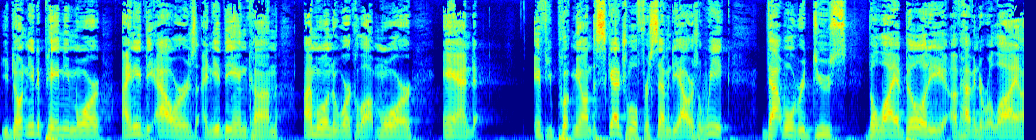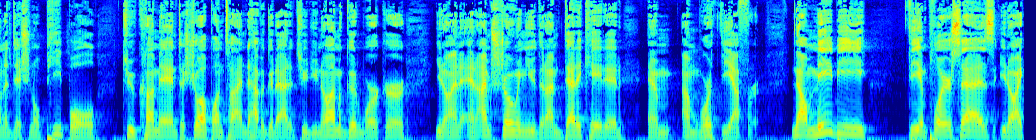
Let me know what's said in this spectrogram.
You don't need to pay me more. I need the hours. I need the income. I'm willing to work a lot more. And if you put me on the schedule for 70 hours a week, that will reduce the liability of having to rely on additional people to come in, to show up on time, to have a good attitude. You know, I'm a good worker, you know, and, and I'm showing you that I'm dedicated and I'm worth the effort. Now, maybe the employer says, you know, I,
